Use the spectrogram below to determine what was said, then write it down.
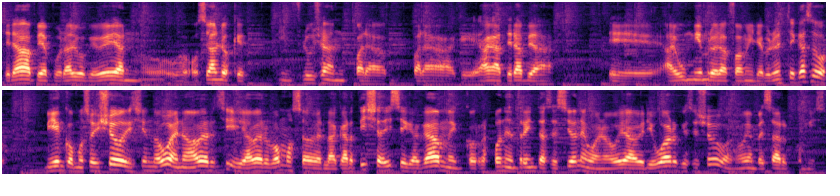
terapia por algo que vean, o, o sean los que influyan para, para que haga terapia eh, algún miembro de la familia. Pero en este caso, bien como soy yo, diciendo, bueno, a ver, sí, a ver, vamos a ver, la cartilla dice que acá me corresponden 30 sesiones, bueno, voy a averiguar, qué sé yo, bueno, voy a empezar con mis...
